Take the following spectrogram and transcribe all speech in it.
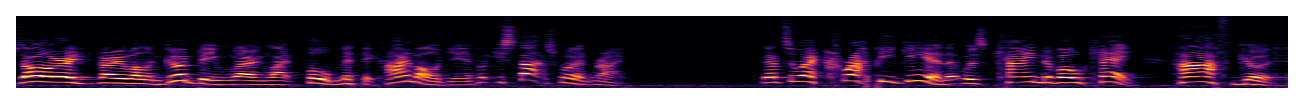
It's already very well and good being wearing like full Mythic Highmaul gear, but your stats weren't right. You had to wear crappy gear that was kind of okay, half good.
